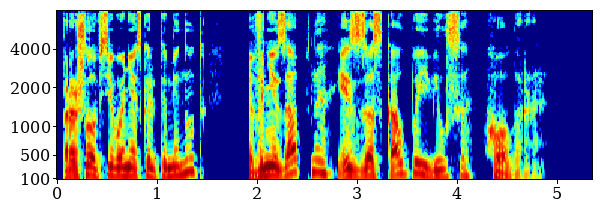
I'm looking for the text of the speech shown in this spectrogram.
Прошло всего несколько минут. Внезапно из-за скал появился Холлорен.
